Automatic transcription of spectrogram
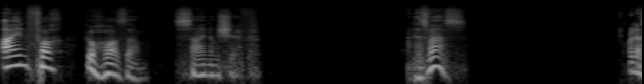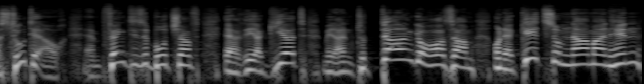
Einfach Gehorsam seinem Chef. Und das war's. Und das tut er auch. Er empfängt diese Botschaft, er reagiert mit einem totalen Gehorsam und er geht zum Naaman hin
